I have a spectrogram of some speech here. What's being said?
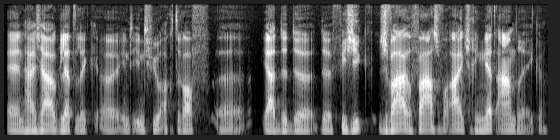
En hij zei ook letterlijk eh, in het interview achteraf, eh, ja, de, de, de fysiek zware fase voor Ajax ging net aanbreken.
